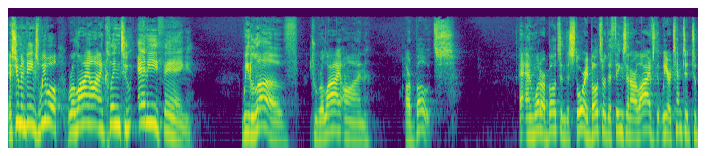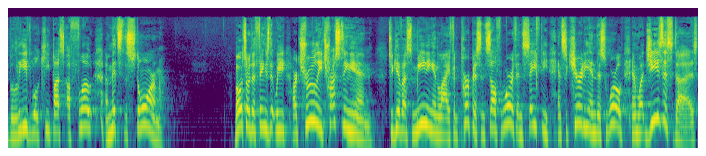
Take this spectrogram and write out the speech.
As human beings, we will rely on and cling to anything. We love to rely on our boats. And what are boats in this story? Boats are the things in our lives that we are tempted to believe will keep us afloat amidst the storm. Boats are the things that we are truly trusting in to give us meaning in life and purpose and self worth and safety and security in this world. And what Jesus does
